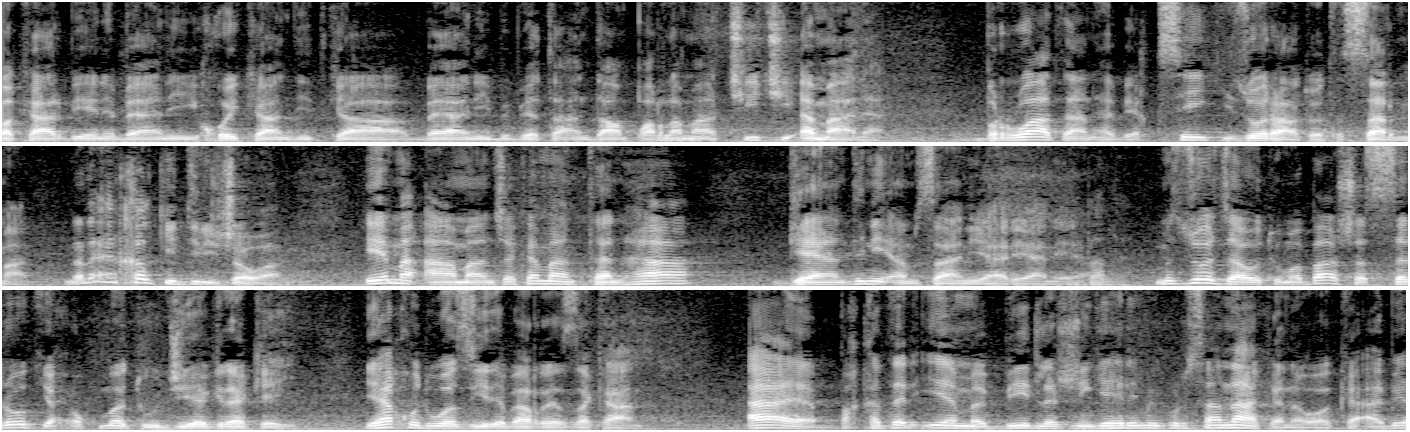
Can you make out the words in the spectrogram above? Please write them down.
بەکاربیێنێ بەیانی خۆی کاندیدکە بەیانی ببێتە ئەندام پەرلەما چیچی ئەمانە بڕواتان هەبێ قسەیەکی زۆر هاتۆتە سەرمان لەلایەن خەڵکی دریشەوە ئێمە ئامانجەکەمان تەنها گەاندنی ئەم زانیاریانەیە من زۆر جاوتمە باشە سەرۆکی حکوومەت و جیەگرەکەی یاخود وەزیرە بە ڕێزەکان ئایا بەقەدەر ئێمە بیر لە ژنگی هەرمی کوردستان ناکەنەوە کە ئەبێ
